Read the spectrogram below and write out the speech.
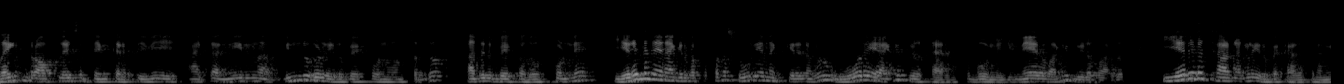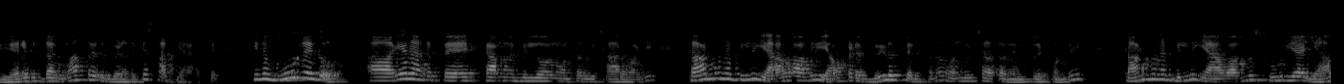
ರೈನ್ ಡ್ರಾಪ್ಲೆಟ್ಸ್ ಅಂತ ಏನ್ ಕರಿತೀವಿ, ಆಯ್ತಾ? ನೀರಿನ ಬಿಂದುಗಳು ಇರಬೇಕು ಅನ್ನುವಂಥದ್ದು, ಅದಿರ್ಬೇಕು ಅದು ಒಪ್ಕೊಂಡೆ. ಎರಡನೇದು ಏನಾಗಿರ್ಬೇಕಪ್ಪ ಅಂದ್ರೆ ಸೂರ್ಯನ ಕಿರಣಗಳು ಓರೆಯಾಗಿ ಬೀಳ್ತಾ ಇರಬೇಕು, ಭೂಮಿಗೆ ನೇರವಾಗಿ ಬೀಳಬಾರದು. ಎರಡು ಕಾರಣಗಳು ಇರಬೇಕಾಗುತ್ತೆ ನಮಗೆ. ಎರಡಿದ್ದಾಗ ಮಾತ್ರ ಇದು ಬೀಳೋದಕ್ಕೆ ಸಾಧ್ಯ ಆಗುತ್ತೆ. ಇನ್ನು ಮೂರನೇದು, ಆ, ಏನಾಗುತ್ತೆ? ಕಾಮನ ಬಿಲ್ಲು ಅನ್ನುವಂಥದ್ದು ವಿಚಾರವಾಗಿ, ಕಾಮನ ಬಿಲ್ಲು ಯಾವಾಗ್ಲೂ ಯಾವ ಕಡೆ ಬೀಳುತ್ತೆ ಅಂತಂದ್ರೆ ಒಂದು ವಿಚಾರ ತಾವು ನೆನಪಿಟ್ಕೊಂಡ್ರಿ. ಕಾಮನ ಬಿಲ್ಲು ಯಾವಾಗಲೂ ಸೂರ್ಯ ಯಾವ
